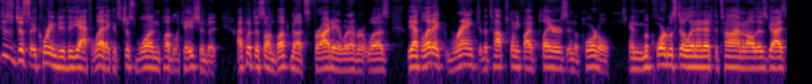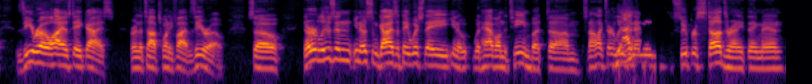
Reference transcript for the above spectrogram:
This is just according to the Athletic. It's just one publication, but I put this on Bucknuts Friday or whatever it was. The Athletic ranked the top 25 players in the portal, and McCord was still in it at the time, and all those guys. Zero Ohio State guys are in the top 25. Zero. So they're losing, you know, some guys that they wish they, you know, would have on the team, but um, it's not like they're losing yeah, I, any super studs or anything, man.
